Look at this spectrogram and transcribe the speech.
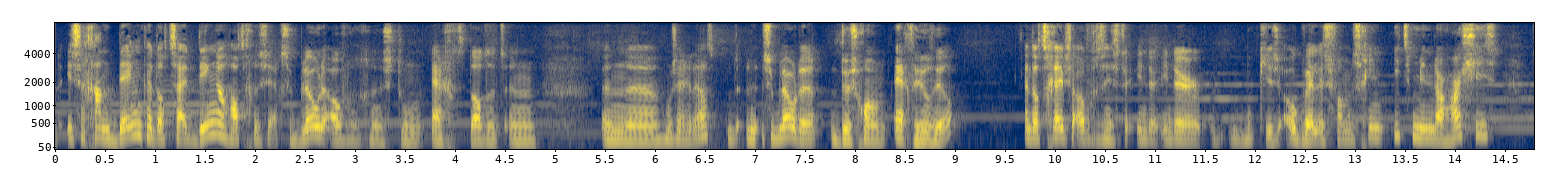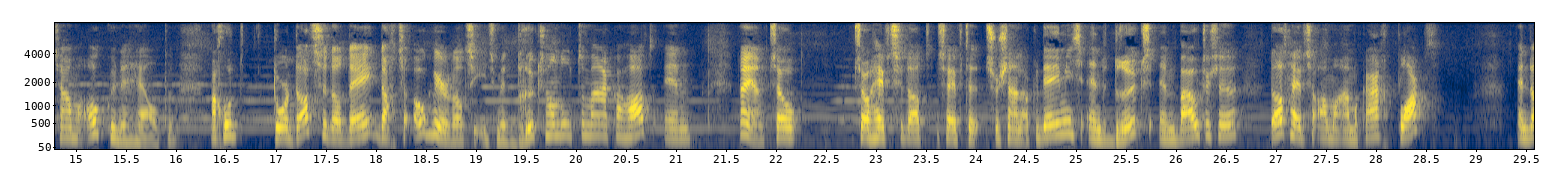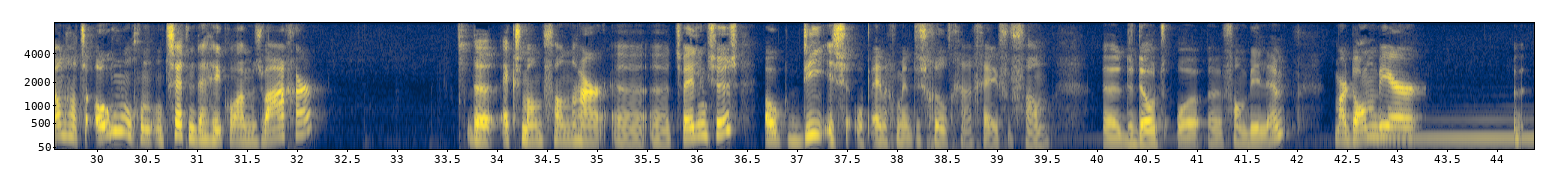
is ze gaan denken dat zij dingen had gezegd. Ze blode overigens toen echt dat het een... een eh, hoe zeg je dat? Ze blode dus gewoon echt heel veel. En dat schreef ze overigens in de, in de boekjes ook wel eens van... misschien iets minder hasjes zou me ook kunnen helpen. Maar goed, doordat ze dat deed, dacht ze ook weer dat ze iets met drugshandel te maken had. En nou ja, zo, zo heeft ze dat. Ze heeft de sociale academies en de drugs en Bouterse. Dat heeft ze allemaal aan elkaar geplakt. En dan had ze ook nog een ontzettende hekel aan mijn zwager. De ex-man van haar eh, tweelingzus. Ook die is op enig moment de schuld gaan geven van eh, de dood van Willem. Maar dan weer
